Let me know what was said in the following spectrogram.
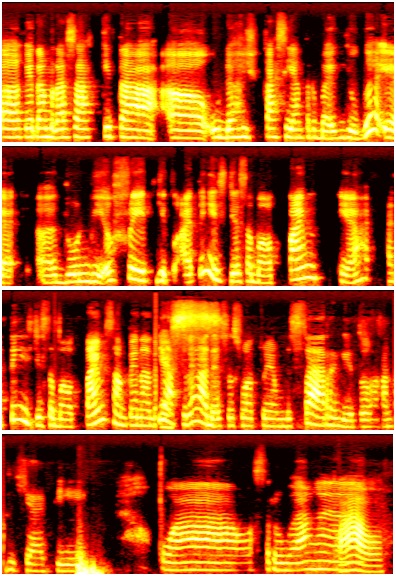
uh, kita merasa kita uh, udah kasih yang terbaik juga ya uh, don't be afraid gitu. I think it's just about time ya. Yeah. I think it's just about time sampai nanti yes. akhirnya ada sesuatu yang besar gitu akan terjadi. Wow, seru banget. Wow.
